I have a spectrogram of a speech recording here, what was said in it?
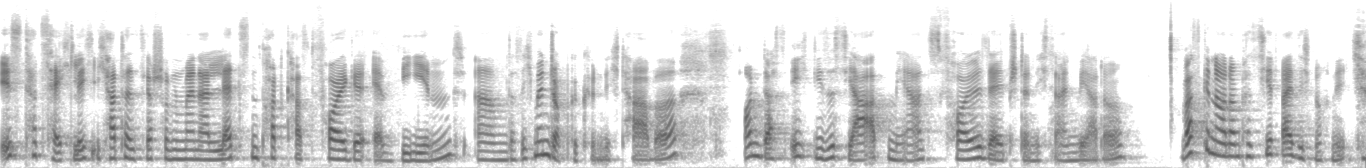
ist tatsächlich, ich hatte es ja schon in meiner letzten Podcast-Folge erwähnt, ähm, dass ich meinen Job gekündigt habe und dass ich dieses Jahr ab März voll selbstständig sein werde. Was genau dann passiert, weiß ich noch nicht.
